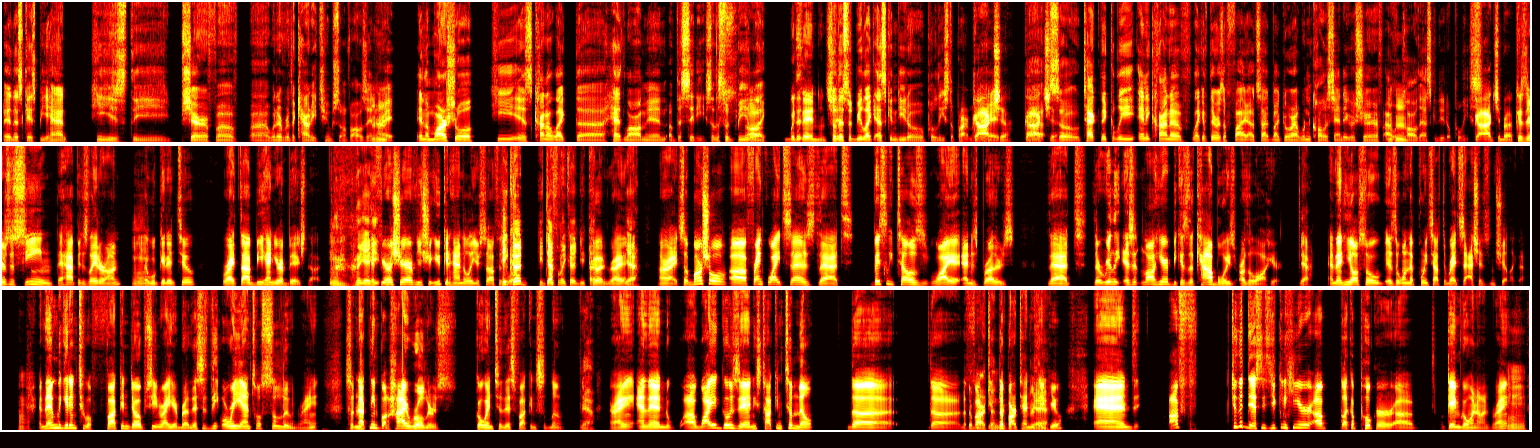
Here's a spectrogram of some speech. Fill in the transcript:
In this case, Behan, he's the sheriff of uh, whatever the county Tombstone falls in, Mhm. right? And the marshal, he is kind of like the head lawman of the city. So this would be Oh, like Within. and so this would be like Escondido Police Department. right? Gotcha. Uh, Gotcha. so technically, any kind of like if there was a fight outside my door, I wouldn't call the San Diego Sheriff. I would Mhm. call the Escondido Police. Gotcha, bro. Because there's a scene that happens later on Mhm. that we'll get into where I thought, Behan, you're a bitch, dog. yeah, if you're a sheriff, you should you can handle it yourself. As he well. could. He definitely could. You Uh, could, right? yeah. All right. So Marshall uh, Frank White says that basically tells Wyatt and his brothers that there really isn't law here because the cowboys are the law here. Yeah. And then he also is the one that points out the red sashes and shit like that. Hmm. And then we get into a fucking dope scene right here, bro. This is the Oriental Saloon, right? So nothing but high rollers go into this fucking saloon. Yeah. All right. And then uh, Wyatt goes in. He's talking to Milt, the the the, The fucking- bartender? The bartender. Yeah. Thank you. And off to the distance, you can hear a like a poker uh, game going on, right? Mhm.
